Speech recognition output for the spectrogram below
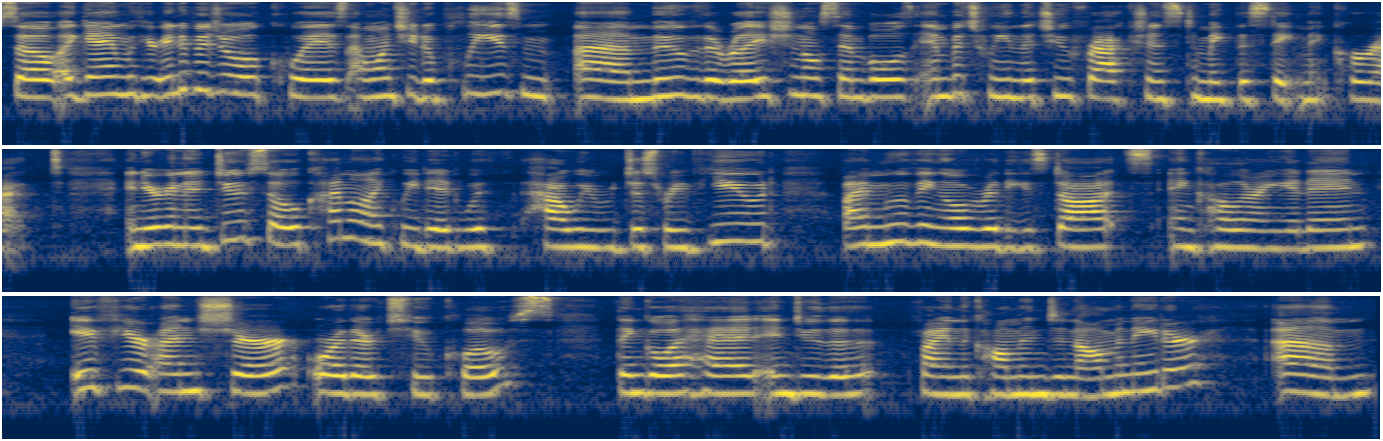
So again, with your individual quiz, I want you to please uh, move the relational symbols in between the two fractions to make the statement correct. And you're going to do so kind of like we did with how we just reviewed by moving over these dots and coloring it in. If you're unsure or they're too close, then go ahead and do the find the common denominator um,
